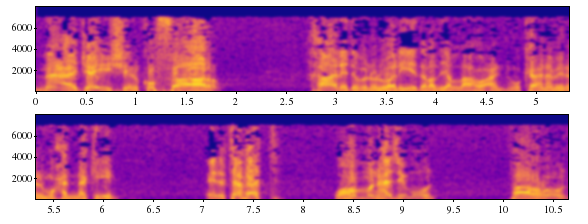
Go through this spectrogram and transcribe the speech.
مع جيش الكفار خالد بن الوليد رضي الله عنه وكان من المحنكين. التفت وهم منهزمون فارون.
